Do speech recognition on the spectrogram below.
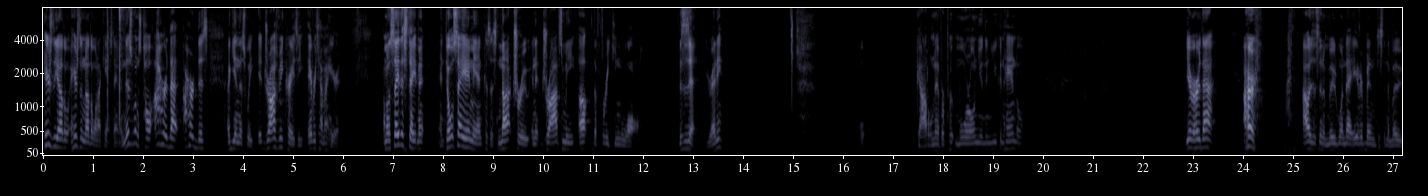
Here's the other one. Here's another one I can't stand. And this one's tall. I heard that. I heard this again this week. It drives me crazy every time I hear it. I'm going to say this statement, and don't say amen because it's not true, and it drives me up the freaking wall. This is it. You ready? God will never put more on you than you can handle. You ever heard that? I heard. I was just in a mood one day. You ever been just in a mood?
